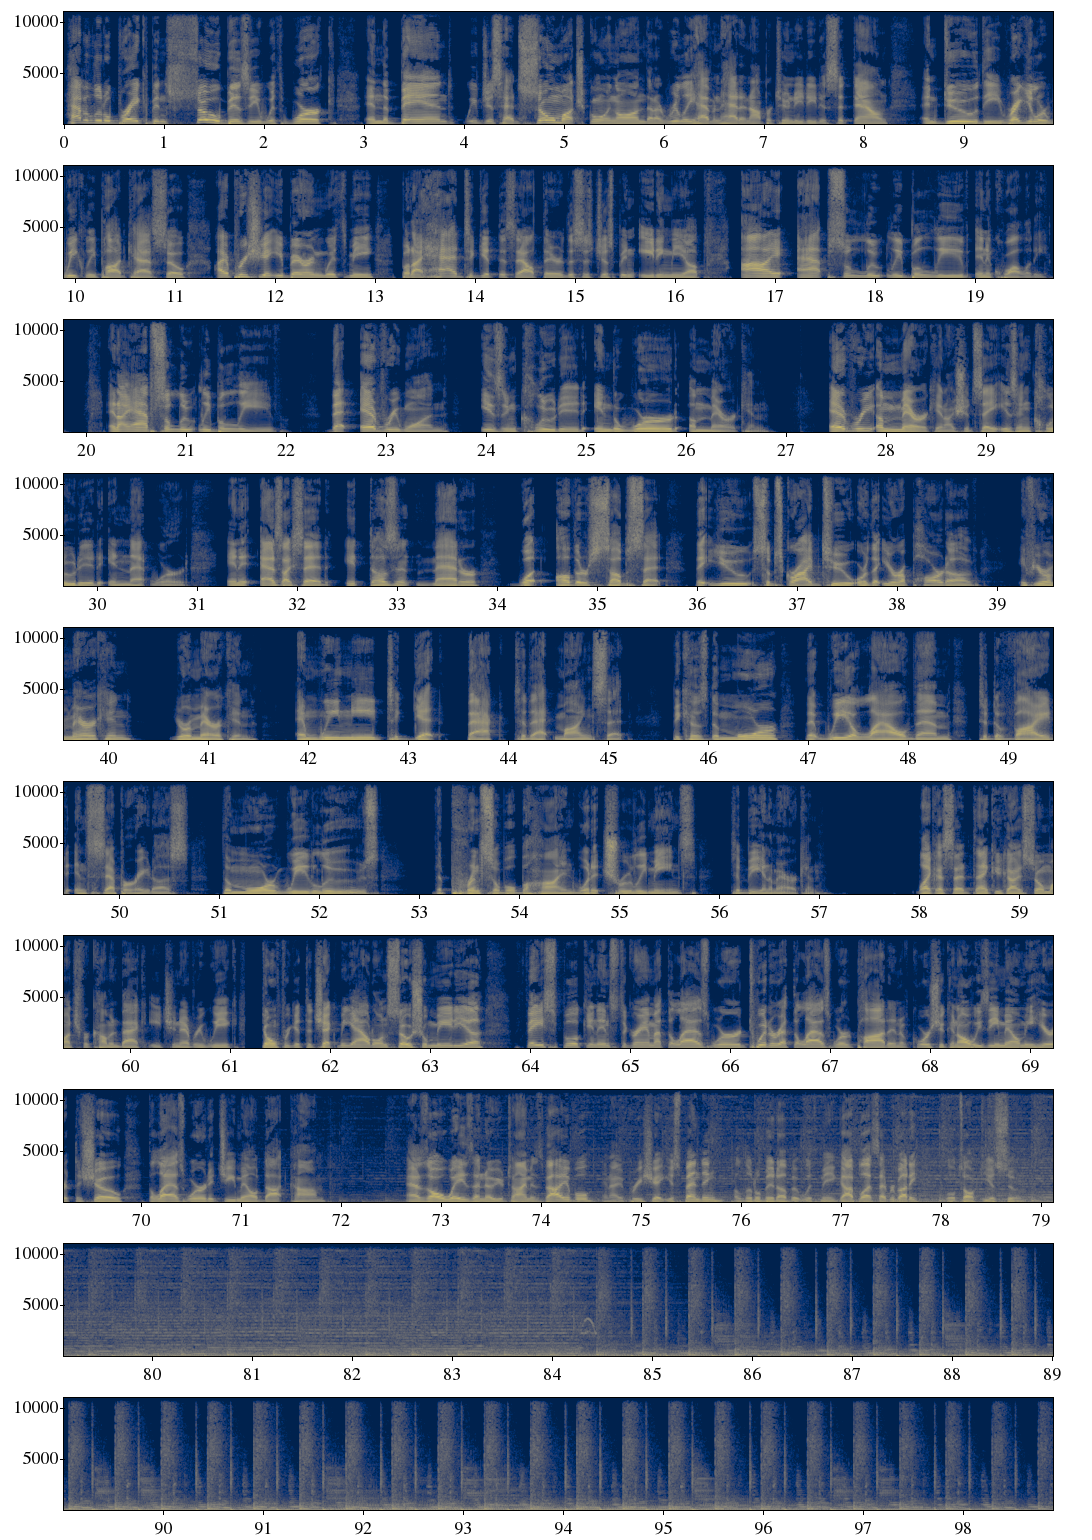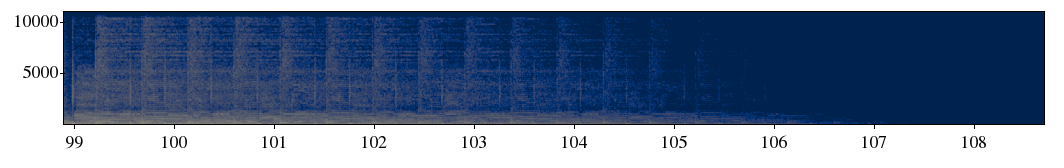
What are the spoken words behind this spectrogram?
Had a little break, been so busy with work and the band. We've just had so much going on that I really haven't had an opportunity to sit down and do the regular weekly podcast. So I appreciate you bearing with me, but I had to get this out there. This has just been eating me up. I absolutely believe in equality. And I absolutely believe that everyone is included in the word American. Every American, I should say, is included in that word. And it, as I said, it doesn't matter what other subset that you subscribe to or that you're a part of. If you're American, you're American. And we need to get back to that mindset because the more that we allow them to divide and separate us, the more we lose the principle behind what it truly means to be an American. Like I said, thank you guys so much for coming back each and every week. Don't forget to check me out on social media Facebook and Instagram at the Laz Word, Twitter at the Laz Word pod, and of course, you can always email me here at the show, the Laz Word at gmail.com. As always, I know your time is valuable, and I appreciate you spending a little bit of it with me. God bless everybody. We'll talk to you soon.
